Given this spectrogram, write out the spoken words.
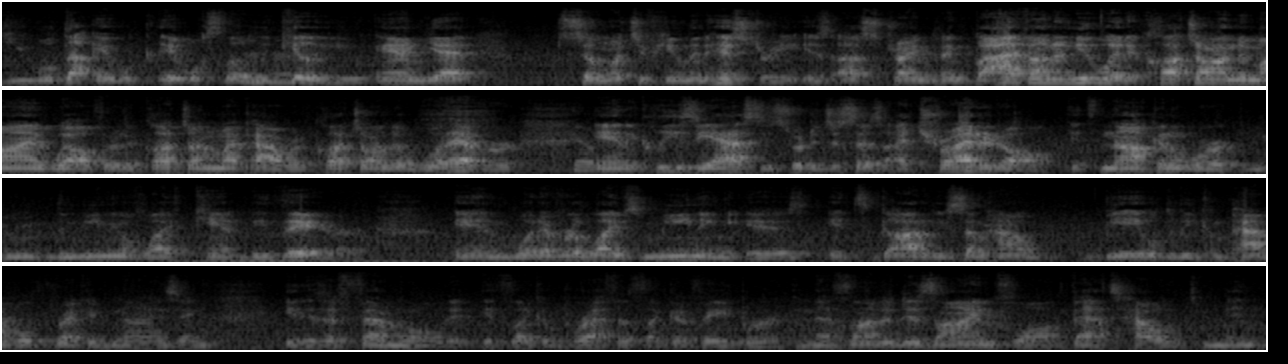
you will die. It will, it will slowly mm-hmm. kill you. And yet, so much of human history is us trying to think, but I found a new way to clutch onto my wealth or to clutch onto my power, to clutch onto whatever. Yep. And Ecclesiastes sort of just says, I tried it all. It's not going to work. Your, the meaning of life can't be there. And whatever life's meaning is, it's got to be somehow be able to be compatible with recognizing it is ephemeral. It, it's like a breath. It's like a vapor, and that's not a design flaw. That's how it's meant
